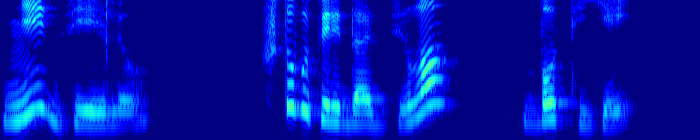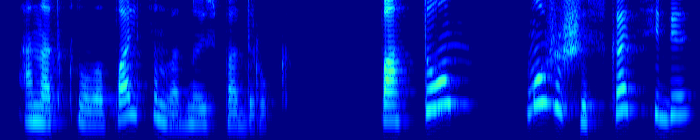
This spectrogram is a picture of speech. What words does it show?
неделю, чтобы передать дела вот ей». Она ткнула пальцем в одну из подруг. «Потом можешь искать себе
